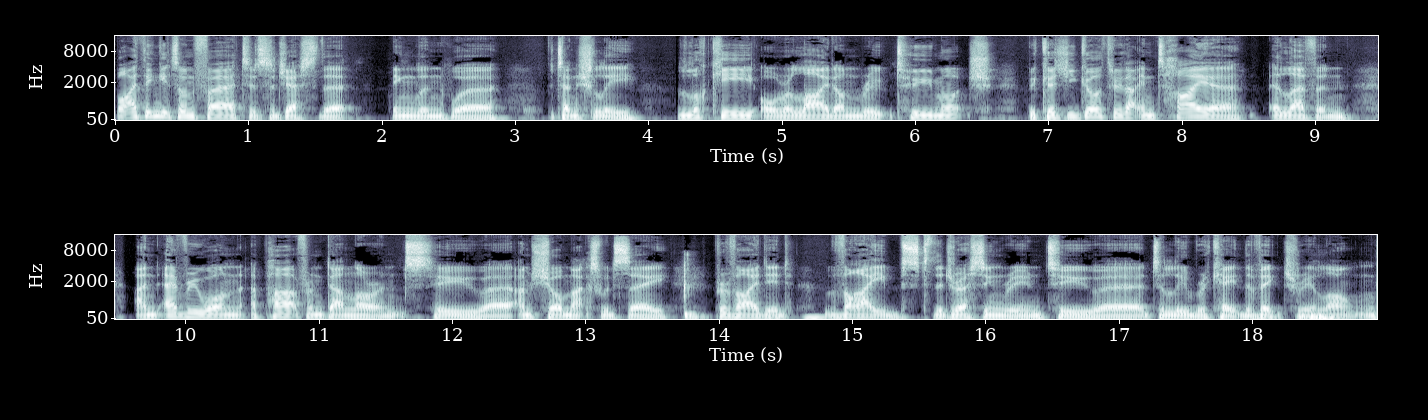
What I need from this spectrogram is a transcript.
But I think it's unfair to suggest that England were potentially lucky or relied on Root too much because you go through that entire 11 and everyone apart from Dan Lawrence, who uh, I'm sure Max would say provided vibes to the dressing room to uh, to lubricate the victory along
